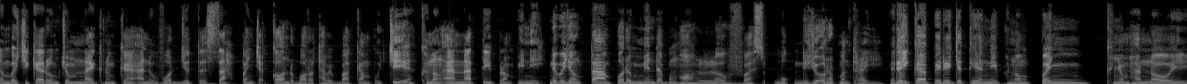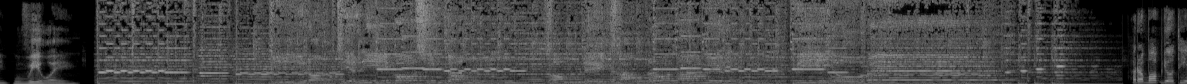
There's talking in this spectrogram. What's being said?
ដើម្បីជាការរួមចំណែកក្នុងការអនុវត្តយុទ្ធសាស្ត្របញ្ចកនរបស់រដ្ឋាភិបាលកម្ពុជាក្នុងអាណត្តិទី7នេះនេះវាយោងតាមព័ត៌មានដែលបង្ហោះលើ Facebook នាយករដ្ឋមន្ត្រីរីកាពីរាជធានីភ្នំពេញខ្ញុំហាណូយ VOA ពីរដ្ឋធានី Washington សំលេងហៅរដ្ឋអាមេរិក VOA របបយោធា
